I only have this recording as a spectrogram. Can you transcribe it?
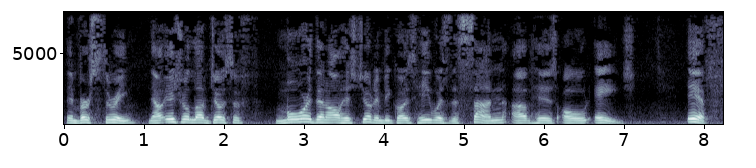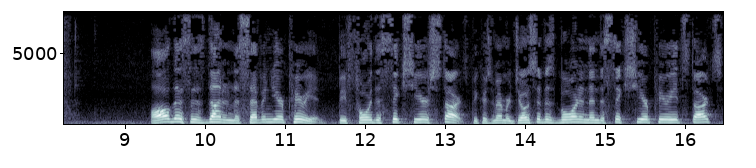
in verse 3. Now Israel loved Joseph more than all his children because he was the son of his old age. If all this is done in a seven year period before the six year starts, because remember Joseph is born and then the six year period starts,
